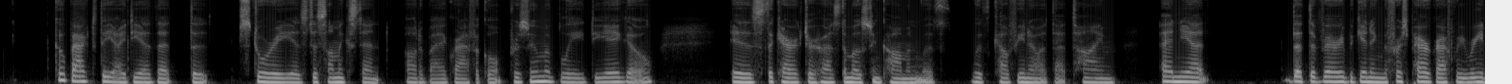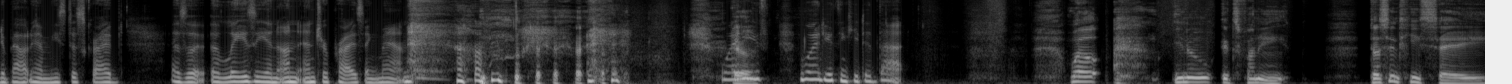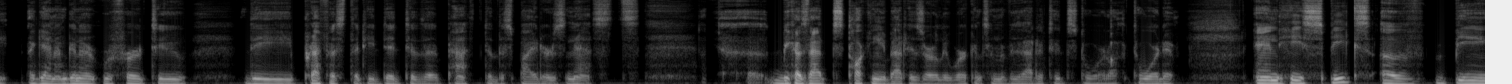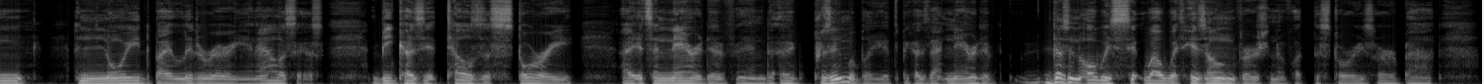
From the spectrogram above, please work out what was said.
go back to the idea that the story is to some extent autobiographical, presumably Diego is the character who has the most in common with with Calvino at that time. And yet, at the very beginning, the first paragraph we read about him, he's described as a, a lazy and unenterprising man. Um, why do you Why do you think he did that? Well, you know, it's funny. Doesn't he say again? I'm going to refer to the preface that he did to the Path to the Spider's Nests. Because that's talking about his early work and some of his attitudes toward toward it. And he speaks of being annoyed by literary analysis because it tells a story. Uh, it's a narrative, and uh, presumably it's because that narrative doesn't always sit well with his own version of what the stories are about.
